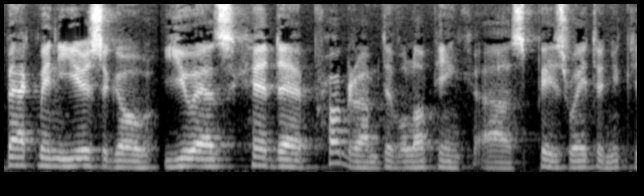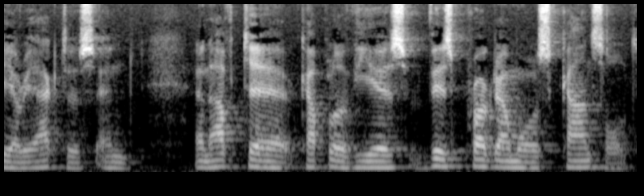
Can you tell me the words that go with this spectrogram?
Back many years ago, U.S. had a program developing uh, space-rated nuclear reactors, and and after a couple of years, this program was cancelled.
